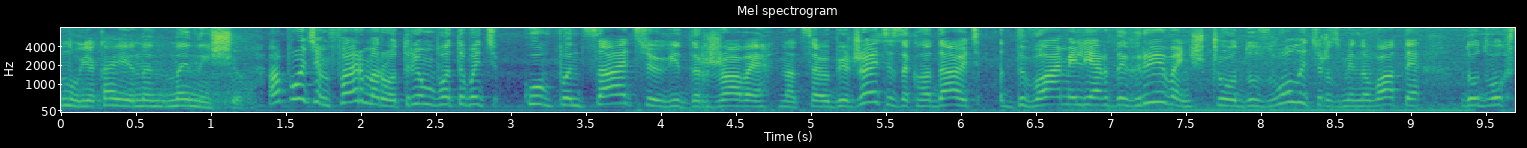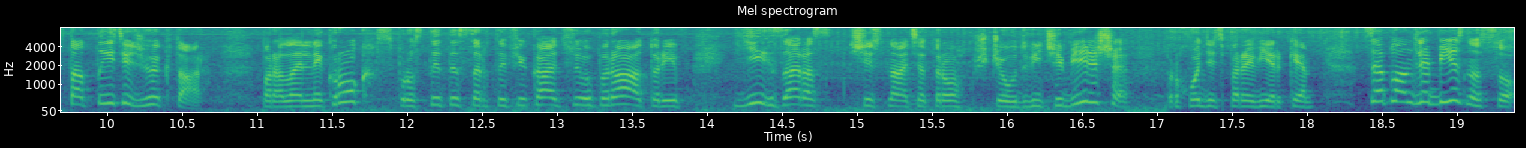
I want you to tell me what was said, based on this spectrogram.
ну яка є най- найнижчою. А потім фермери отримуватимуть компенсацію від держави. На це у бюджеті закладають 2 мільярди гривень, що дозволить розмінувати до 200 тисяч гектар. Паралельний крок спростити сертифікацію операторів. Їх зараз 16, що удвічі більше проходять перевірки. Це план для бізнесу.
